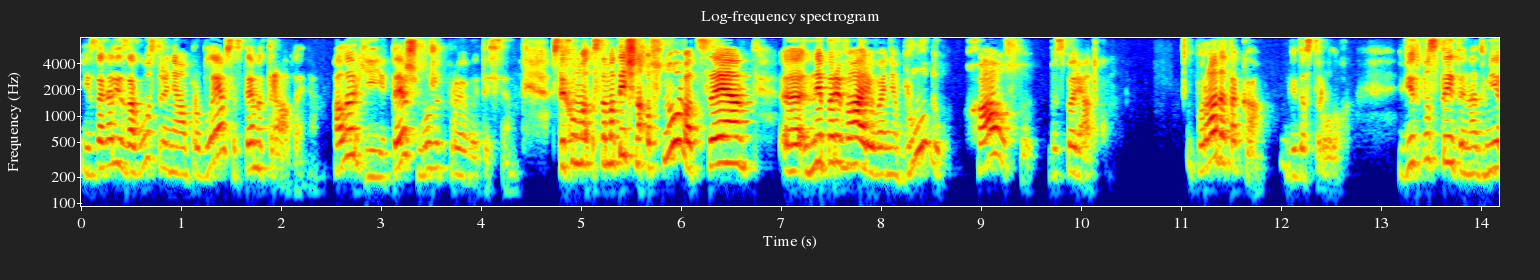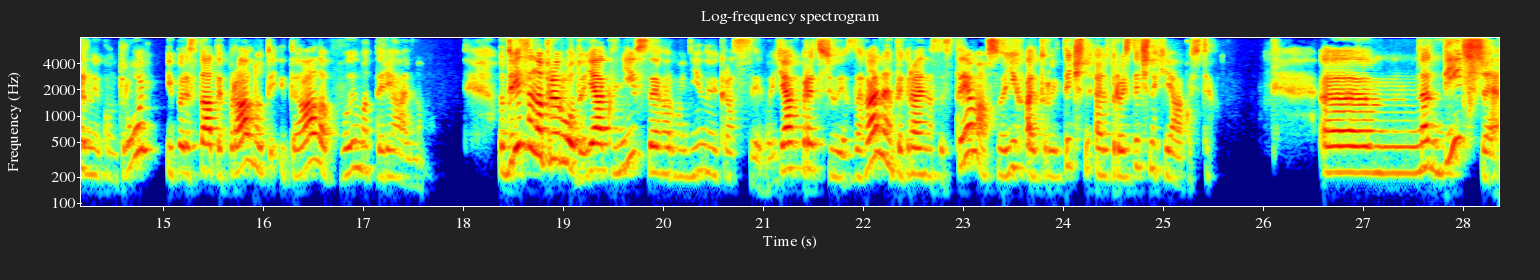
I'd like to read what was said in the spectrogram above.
і взагалі загострення проблем системи травлення. Алергії теж можуть проявитися. Психосоматична основа це е, непереварювання бруду, хаосу, безпорядку. Порада така від астролога: відпустити надмірний контроль і перестати прагнути ідеала в матеріальному. Подивіться на природу, як в ній все гармонійно і красиво, як працює загальна інтегральна система в своїх альтруїстичних, якостях. Ем, Надбільше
